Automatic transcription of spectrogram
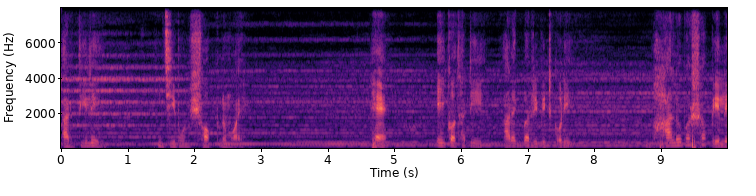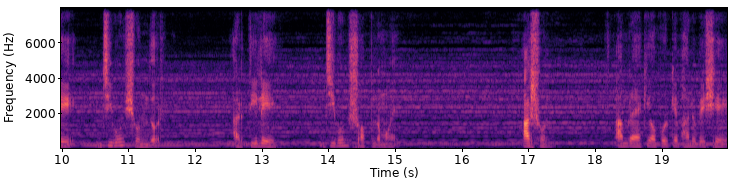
আর দিলে জীবন স্বপ্নময়। হ্যাঁ এই কথাটি আরেকবার রিপিট করি। ভালোবাসা পেলে জীবন সুন্দর, আর দিলে জীবন স্বপ্নময়। আসুন, আমরা একে অপরকে ভালোবেসে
